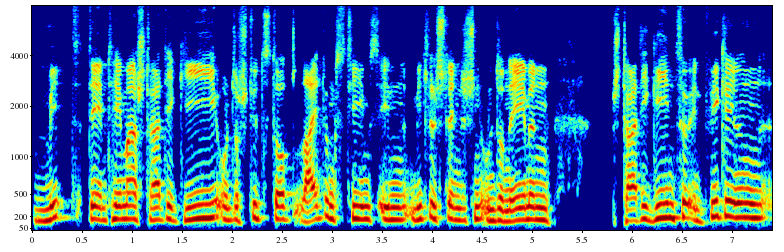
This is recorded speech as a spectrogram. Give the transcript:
mit dem Thema Strategie, unterstützt dort Leitungsteams in mittelständischen Unternehmen Strategien zu entwickeln,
